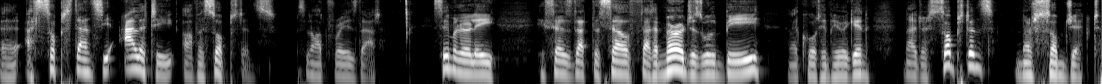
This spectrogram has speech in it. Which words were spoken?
uh, a substantiality of a substance. It's an odd phrase that. Similarly, he says that the self that emerges will be, and I quote him here again, neither substance nor subject.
